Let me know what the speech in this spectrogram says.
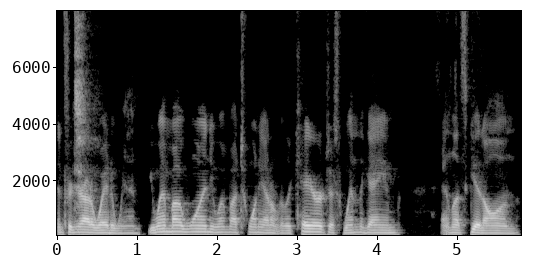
and figure out a way to win. You win by one, you win by 20. I don't really care. Just win the game and let's get on.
